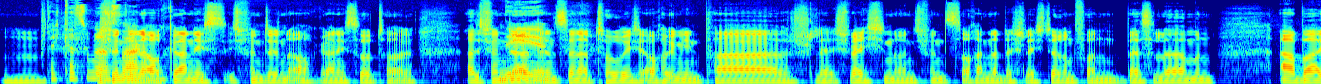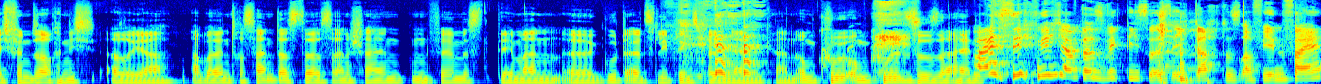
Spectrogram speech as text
Mhm. Vielleicht kannst du mir ich das sagen. Den auch gar nicht, ich finde den auch gar nicht so toll. Also ich finde, nee. der hat inszenatorisch auch irgendwie ein paar Schle Schwächen und ich finde es auch einer der schlechteren von Bess Lerman. Aber ich finde es auch nicht, also ja, aber interessant, dass das anscheinend ein Film ist, den man äh, gut als Lieblingsfilm nennen kann, um cool, um cool zu sein. Weiß ich nicht, ob das wirklich so ist. Ich dachte es auf jeden Fall.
